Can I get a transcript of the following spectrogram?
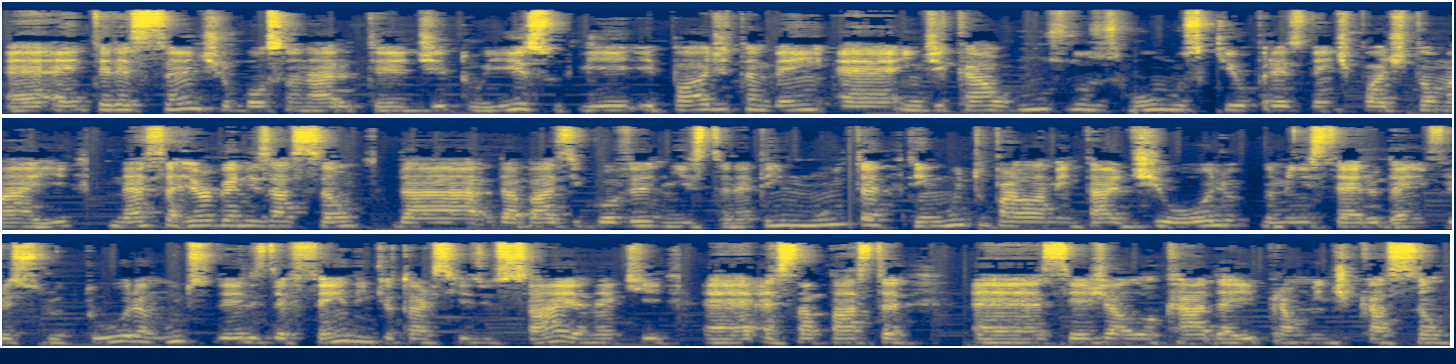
é, é interessante o Bolsonaro ter dito isso e, e pode também é, indicar alguns dos rumos que o presidente pode tomar aí nessa reorganização da, da base governista, né? Tem muita, tem muito parlamentar de olho olho no Ministério da Infraestrutura. Muitos deles defendem que o Tarcísio saia, né, que é, essa pasta é, seja alocada aí para uma indicação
